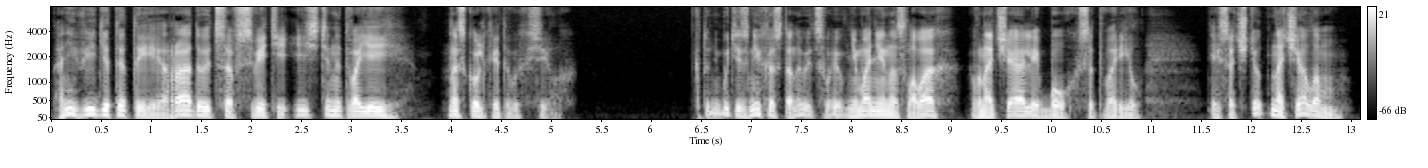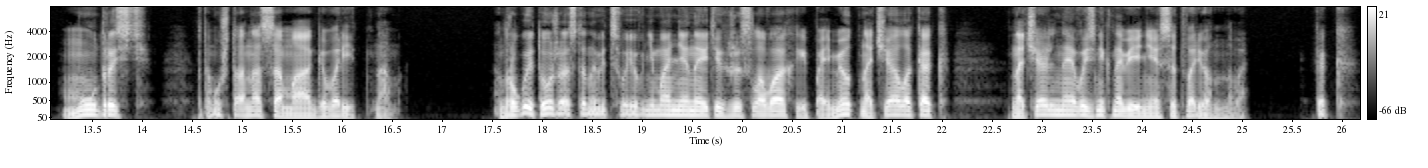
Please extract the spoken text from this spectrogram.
Они видят это и радуются в свете истины твоей, насколько это в их силах. Кто-нибудь из них остановит свое внимание на словах вначале Бог сотворил, и сочтет началом мудрость, потому что она сама говорит нам. Другой тоже остановит свое внимание на этих же словах и поймет начало как начальное возникновение сотворенного, как,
